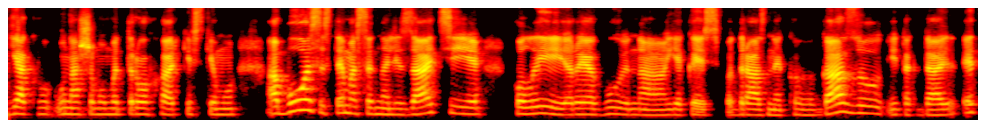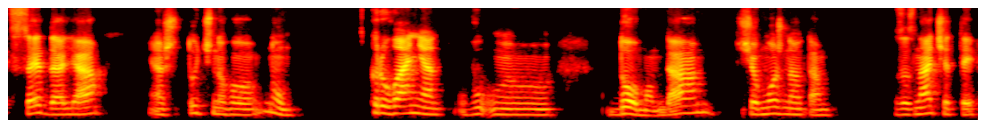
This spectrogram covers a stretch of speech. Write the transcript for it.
як у нашому метро Харківському, або система сигналізації, коли реагує на якийсь подразник газу і так далі. Це для е, штучного ну, керування е, домом, да, що можна там зазначити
